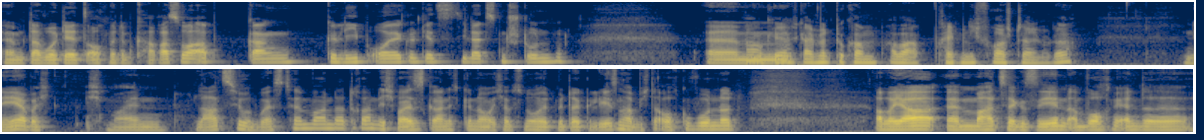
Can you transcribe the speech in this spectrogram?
ähm, da wurde jetzt auch mit dem Karasor-Abgang geliebäugelt jetzt die letzten Stunden. Ähm, ah, okay, hab ich gar nicht mitbekommen, aber kann ich mir nicht vorstellen, oder? Nee, aber ich, ich meine, Lazio und West Ham waren da dran. Ich weiß es gar nicht genau. Ich habe es nur heute Mittag gelesen, habe mich da auch gewundert. Aber ja, ähm, man hat es ja gesehen, am Wochenende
